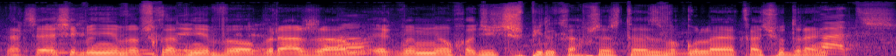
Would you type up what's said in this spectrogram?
Znaczy ja siebie nie, na przykład nie wyobrażam, No. jakbym miał chodzić w szpilkach, przecież to jest w ogóle jakaś udręka. Patrz,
